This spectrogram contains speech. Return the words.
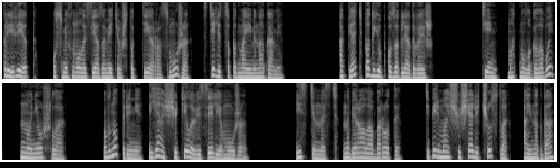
«Привет», — усмехнулась я, заметив, что Тера с мужа стелится под моими ногами. «Опять под юбку заглядываешь?» Тень мотнула головой, но не ушла. Внутренне я ощутила веселье мужа. Истинность набирала обороты. Теперь мы ощущали чувства, а иногда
